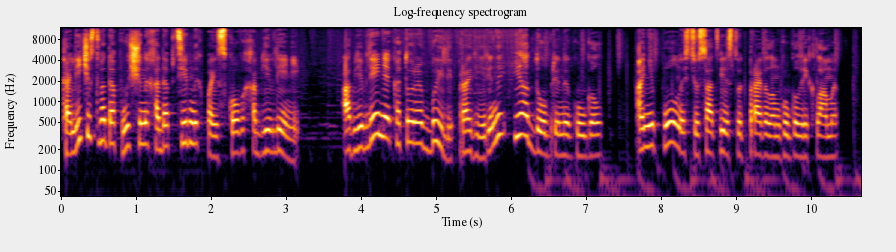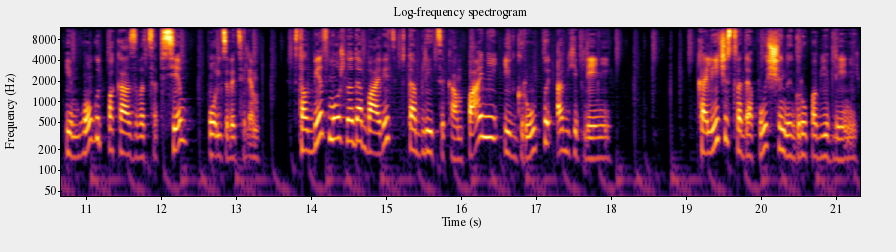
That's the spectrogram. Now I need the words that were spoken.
Количество допущенных адаптивных поисковых объявлений. Объявления, которые были проверены и одобрены Google – они полностью соответствуют правилам Google рекламы и могут показываться всем пользователям. Столбец можно добавить в таблицы компаний и группы объявлений. Количество допущенных групп объявлений.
